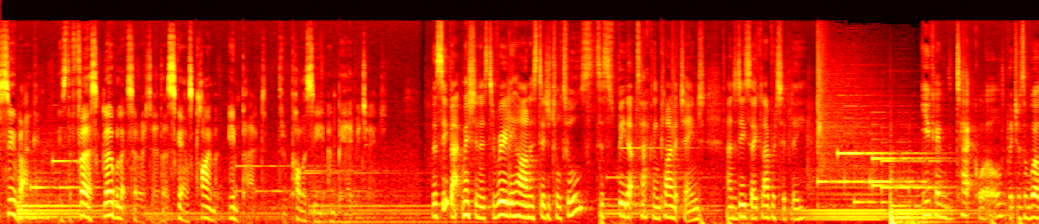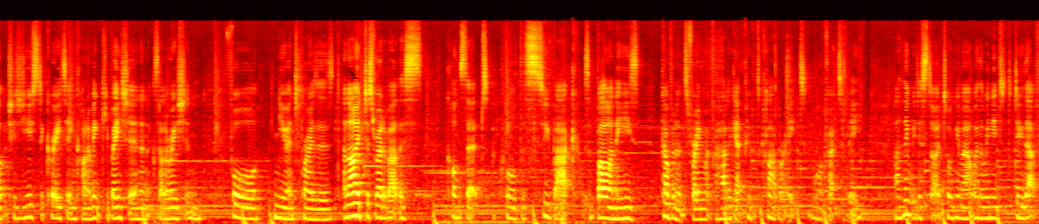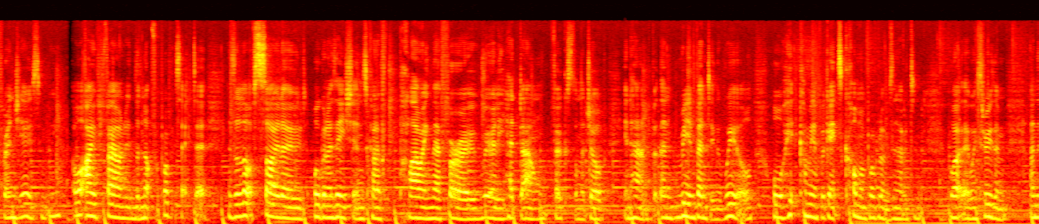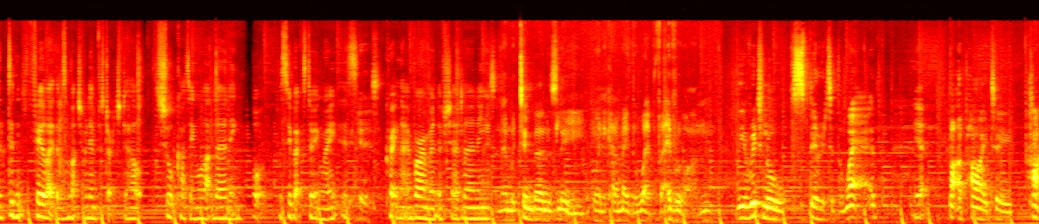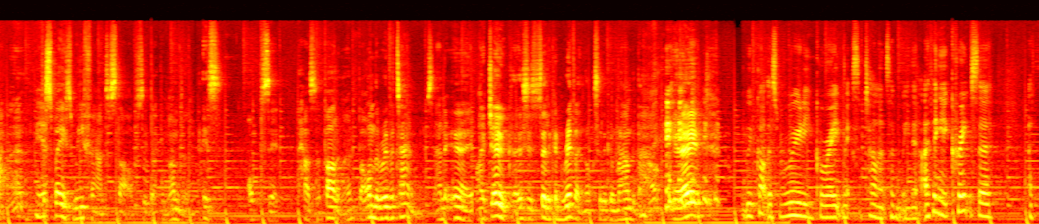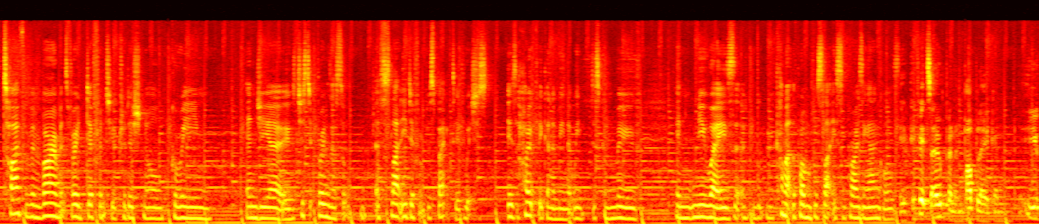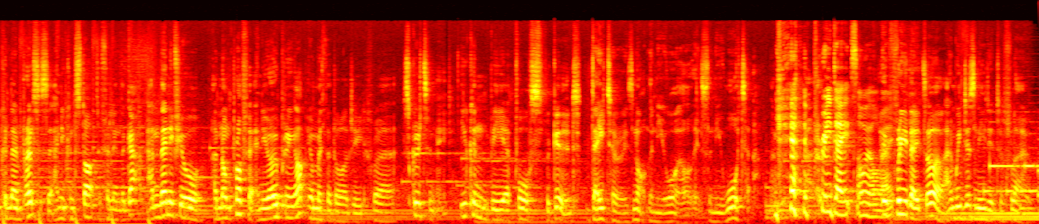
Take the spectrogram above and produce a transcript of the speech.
Subak is the first global accelerator that scales climate impact through policy and behaviour change. The Subak mission is to really harness digital tools to speed up tackling climate change and to do so collaboratively. You came from the tech world, which is a world which is used to creating kind of incubation and acceleration for new enterprises. And I just read about this concept called the Subak. It's a Balinese governance framework for how to get people to collaborate more effectively. I think we just started talking about whether we needed to do that for NGOs, didn't we? What I've found in the not-for-profit sector, there's a lot of siloed organisations kind of ploughing their furrow, really head down, focused on the job in hand, but then reinventing the wheel or hit, coming up against common problems and having to work their way through them. And it didn't feel like there was much of an infrastructure to help shortcutting all that learning. What the Subak's doing, right, is, is. creating that environment of shared learning. And then with Tim Berners-Lee, when he kind of made the web for everyone, the original spirit of the web, yeah. but applied to climate. Yeah. The space we found to start off back in London is opposite Houses of Parliament, but on the River Thames. And you know, I joke that this is Silicon River, not Silicon Roundabout. You know? We've got this really great mix of talents, haven't we? That I think it creates a, a type of environment that's very different to your traditional green NGOs. Just it brings us a, a slightly different perspective, which is, is hopefully going to mean that we just can move in new ways that come at the problem from slightly surprising angles. If it's open and public and you can then process it and you can start to fill in the gap. And then if you're a non-profit and you're opening up your methodology for scrutiny, you can be a force for good. Data is not the new oil, it's the new water. Yeah, it predates oil, right? It predates oil and we just need it to flow.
